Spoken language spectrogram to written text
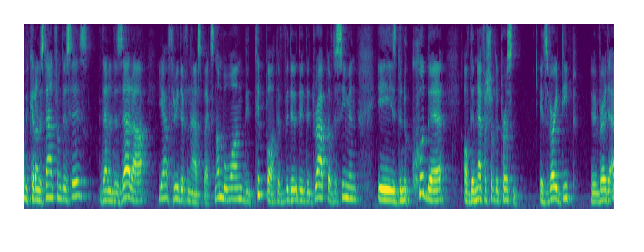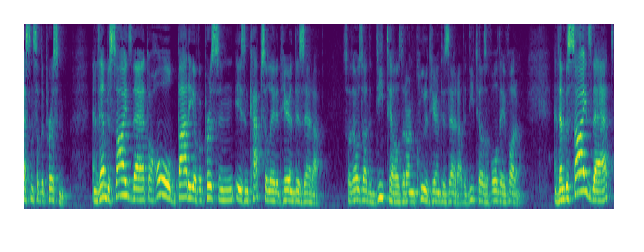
we can understand from this is, that in the zera, you have three different aspects. Number one, the tippa, the, the, the, the drop of the semen, is the nukude of the nefesh of the person. It's very deep, very the essence of the person. And then besides that, the whole body of a person is encapsulated here in the zera. So those are the details that are included here in the zera, the details of all the evadim. And then besides that,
